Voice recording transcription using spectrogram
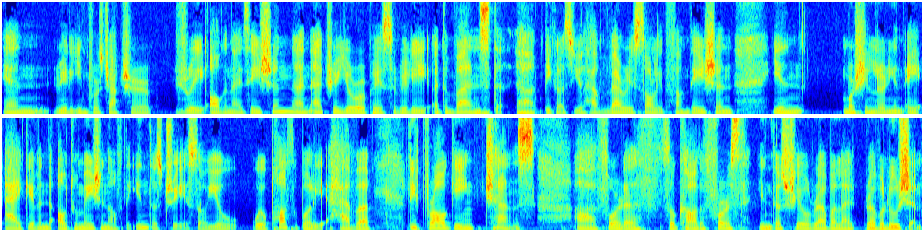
and really infrastructure reorganization. And actually, Europe is really advanced uh, because you have very solid foundation in machine learning and AI, given the automation of the industry. So you will possibly have a leapfrogging chance uh, for the so-called first industrial revolution.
